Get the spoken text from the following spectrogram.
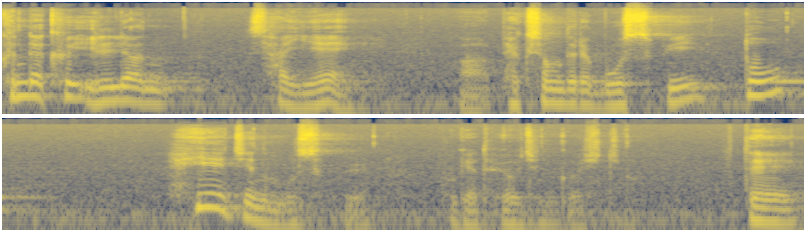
근데 그 1년 사이에 어, 백성들의 모습이 또 해해지는 모습을 보게 되어진 것이죠. 그때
